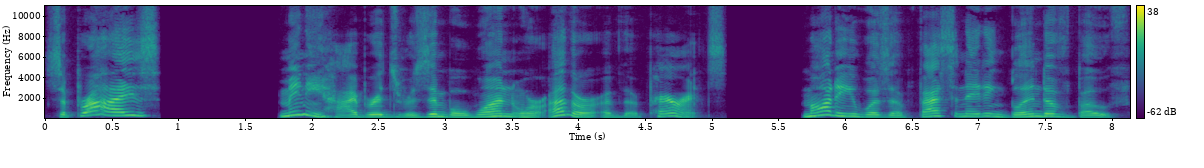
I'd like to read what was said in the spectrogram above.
Surprise! Many hybrids resemble one or other of their parents. Maudie was a fascinating blend of both.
